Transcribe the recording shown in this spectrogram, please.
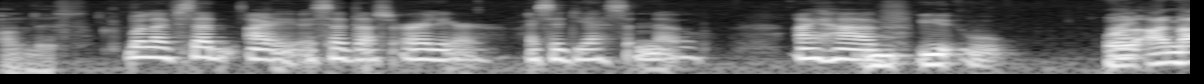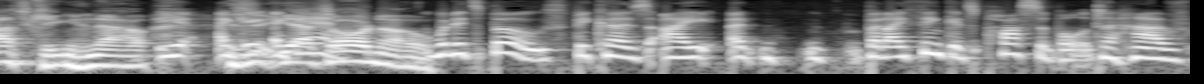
on this? Well, I've said I, I said that earlier. I said yes and no. I have. You, well, I- am asking you now. Yeah, is aga- it yes or no? But it's both because I. Uh, but I think it's possible to have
